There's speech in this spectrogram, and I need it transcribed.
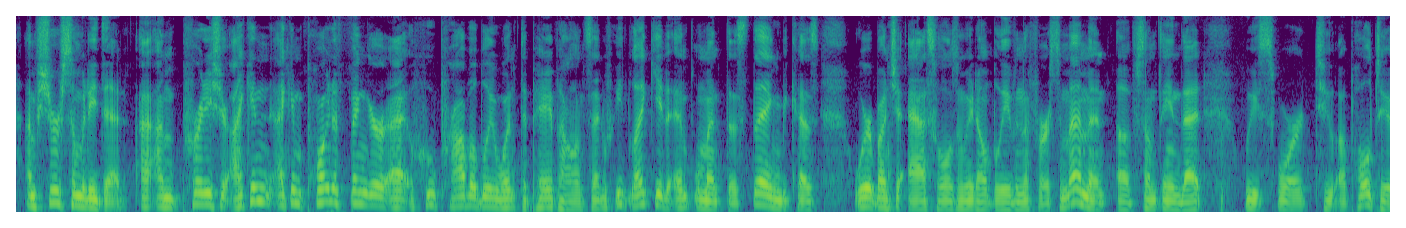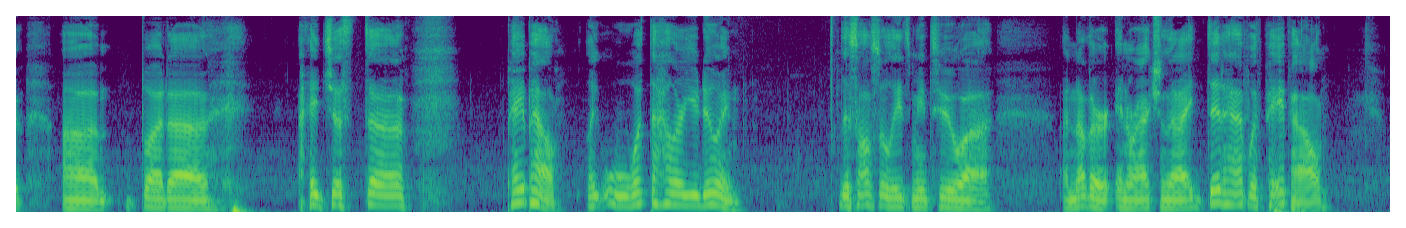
I'm sure somebody did. I- am pretty sure. I can I can point a finger at who probably went to PayPal and said, "We'd like you to implement this thing because we're a bunch of assholes and we don't believe in the First Amendment of something that we swore to uphold to." Um, but uh, I just uh, PayPal. Like, what the hell are you doing? This also leads me to uh, another interaction that I did have with PayPal,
